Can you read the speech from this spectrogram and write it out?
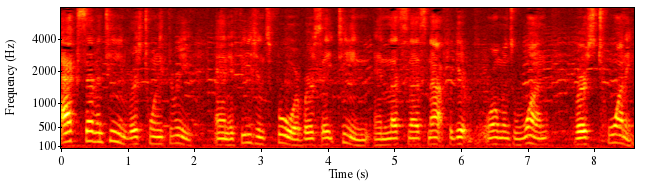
Acts 17, verse 23, and Ephesians 4, verse 18. And let's, let's not forget Romans 1, verse 20.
